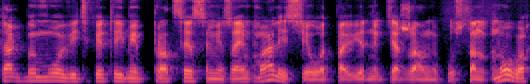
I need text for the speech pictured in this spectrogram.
так бы мовіць гэтымі працэсамі займаліся у адпаведных дзяржаўных установах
